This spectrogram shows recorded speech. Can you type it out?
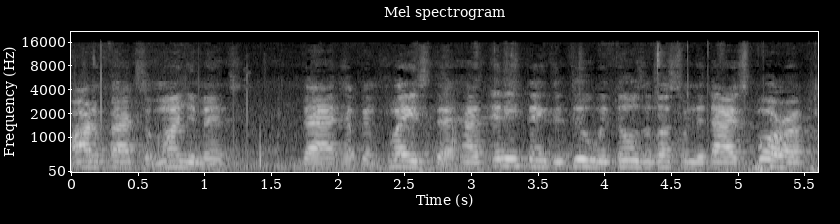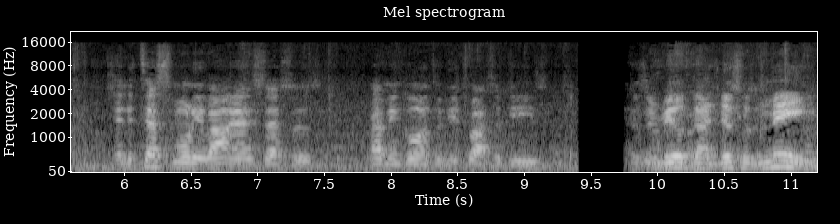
artifacts or monuments that have been placed that has anything to do with those of us from the diaspora and the testimony of our ancestors having gone through the atrocities. This is a real dungeon. This was made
